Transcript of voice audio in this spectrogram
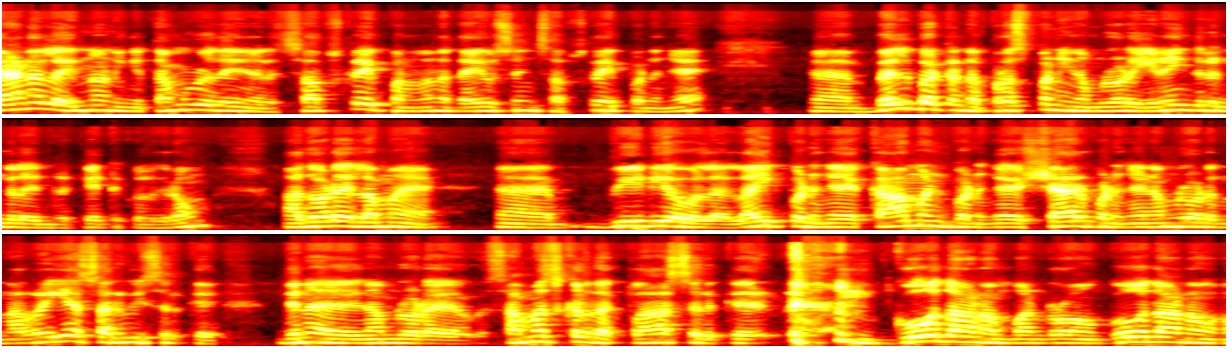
சேனல்ல இன்னும் நீங்க தமிழ் உதவி சப்ஸ்கிரைப் பண்ணலன்னா தயவு செஞ்சு சப்ஸ்கிரைப் பண்ணுங்க. பெல் பட்டனை ப்ரெஸ் பண்ணி நம்மளோட இணைந்திருங்கள் என்று கேட்டுக்கொள்கிறோம். அதோட இல்லாம வீடியோவில் லைக் பண்ணுங்க காமெண்ட் பண்ணுங்க ஷேர் பண்ணுங்க. நம்மளோட நிறைய சர்வீஸ் இருக்கு. தின நம்மளோட சமஸ்கிருத கிளாஸ் இருக்கு. கோதானம் பண்றோம் கோதானம்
